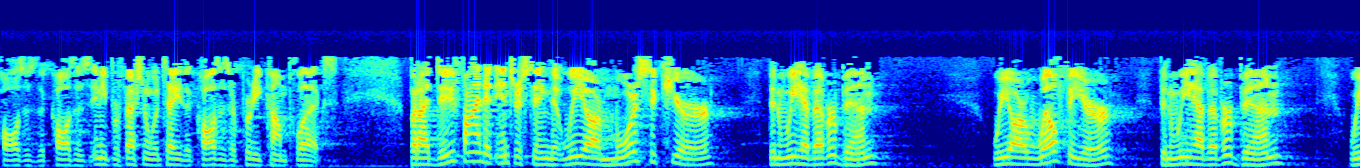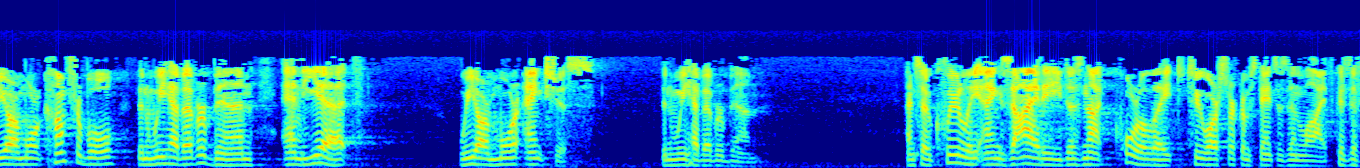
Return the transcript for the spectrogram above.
causes. The causes, any professional would tell you the causes are pretty complex. But I do find it interesting that we are more secure than we have ever been we are wealthier than we have ever been. We are more comfortable than we have ever been. And yet, we are more anxious than we have ever been. And so clearly, anxiety does not correlate to our circumstances in life. Because if,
